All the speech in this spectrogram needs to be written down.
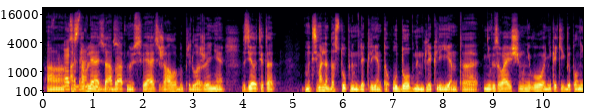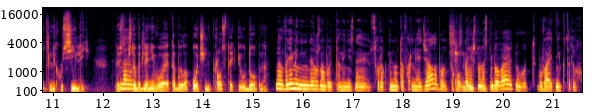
оставлять, оставлять обратную, да, связь. обратную связь, жалобы, предложения, сделать это максимально доступным для клиента, удобным для клиента, не вызывающим у него никаких дополнительных усилий. То есть, да. чтобы для него это было очень просто и удобно. Но времени не должно быть, там, я не знаю, 40 минут оформлять жалобу. Такого, конечно, у нас не бывает. Но вот бывает в некоторых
